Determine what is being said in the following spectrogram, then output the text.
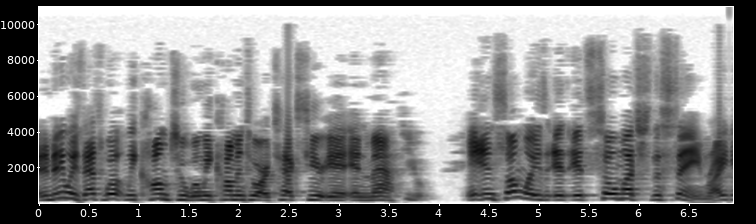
And in many ways, that's what we come to when we come into our text here in, in Matthew. In some ways, it, it's so much the same, right?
